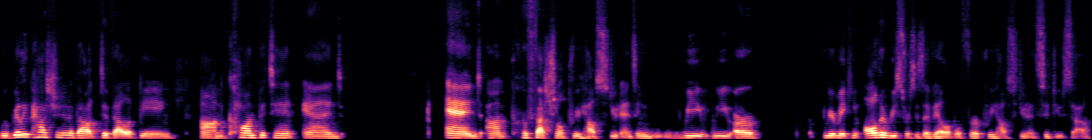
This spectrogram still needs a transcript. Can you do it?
we're really passionate about developing um, competent and and um, professional pre-health students, and we we are we are making all the resources available for pre-health students to do so.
